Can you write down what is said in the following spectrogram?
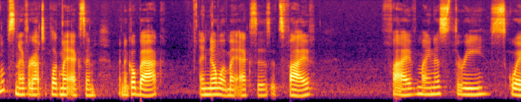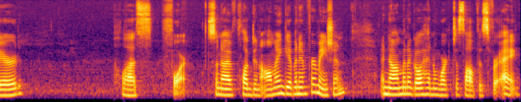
Oops, and I forgot to plug my x in. I'm going to go back. I know what my x is. It's 5. 5 minus 3 squared plus 4. So now I've plugged in all my given information, and now I'm going to go ahead and work to solve this for a.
